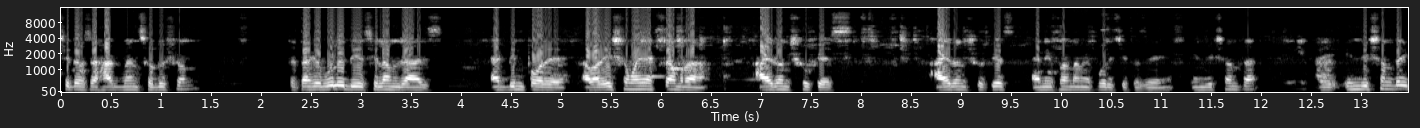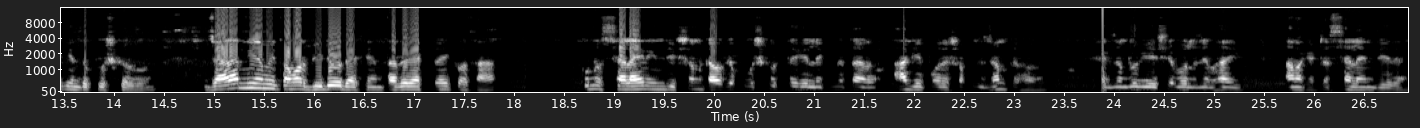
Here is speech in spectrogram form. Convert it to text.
সেটা হচ্ছে হার্টম্যান সলিউশন তো তাকে বলে দিয়েছিলাম যে আজ একদিন পরে আবার এই সময় একটা আমরা আয়রন শুকেস আয়রন শুকেস অ্যানিফার নামে পরিচিত যে ইঞ্জেকশনটা এই ইঞ্জেকশনটাই কিন্তু পুশ করব। যারা নিয়মিত আমার ভিডিও দেখেন, তাদের একটাই কথা, কোনো স্যালাইন ইঞ্জেকশন কাউকে পুশ করতে গেলে কিন্তু তার আগে পরে সবকিছু জানতে হবে। একজন রোগী এসে বলে যে, ভাই, আমাকে একটা স্যালাইন দিয়ে দেন।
